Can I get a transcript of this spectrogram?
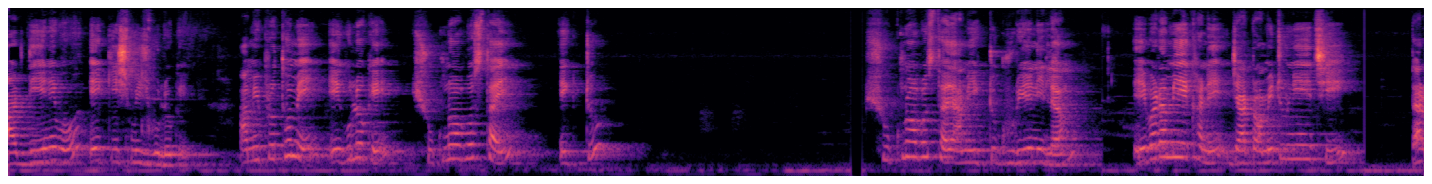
আর দিয়ে নেব এই কিশমিশগুলোকে। আমি প্রথমে এগুলোকে শুকনো অবস্থায় একটু, শুকনো অবস্থায় আমি একটু ঘুরিয়ে নিলাম। এবার আমি এখানে যা টমেটো নিয়েছি, তার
